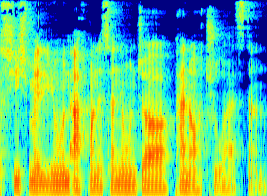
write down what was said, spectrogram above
1.6 میلیون افغانستانی اونجا پناهجو هستند.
